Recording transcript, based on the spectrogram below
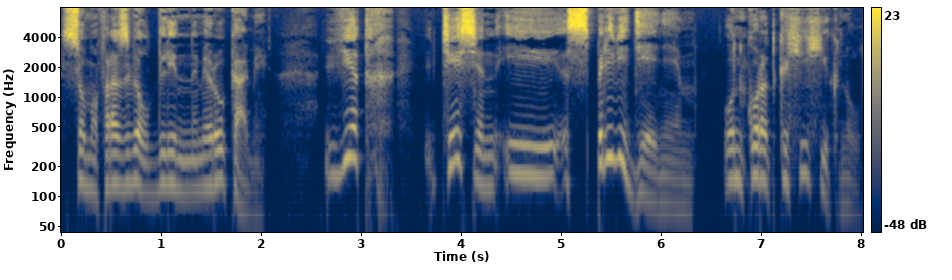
Сомов развел длинными руками. Ветх, тесен и с привидением. Он коротко хихикнул.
